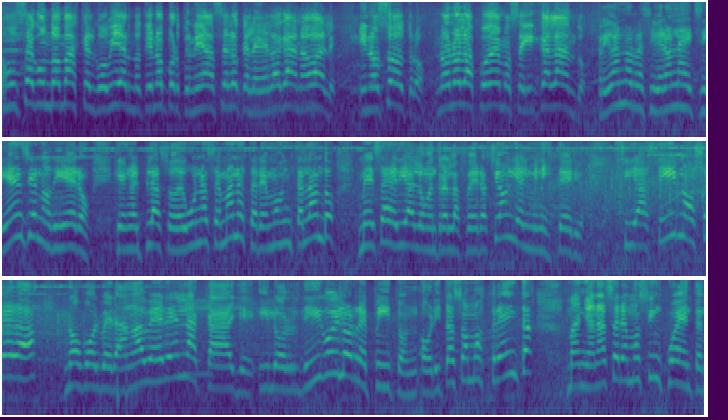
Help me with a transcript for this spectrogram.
un segundo más que el gobierno tiene oportunidad de hacer lo que le dé la gana, ¿vale? Y nosotros no nos las podemos seguir calando. Arriba nos recibieron las exigencias, nos dijeron que en el plazo de una semana estaremos instalando mesas de diálogo entre la federación y el ministerio. Si así no se da, nos volverán a ver en la calle. Y lo digo y lo repito, ahorita somos 30, mañana seremos 50.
